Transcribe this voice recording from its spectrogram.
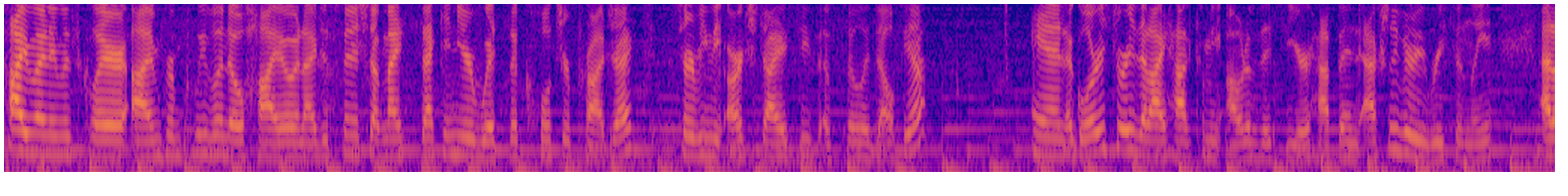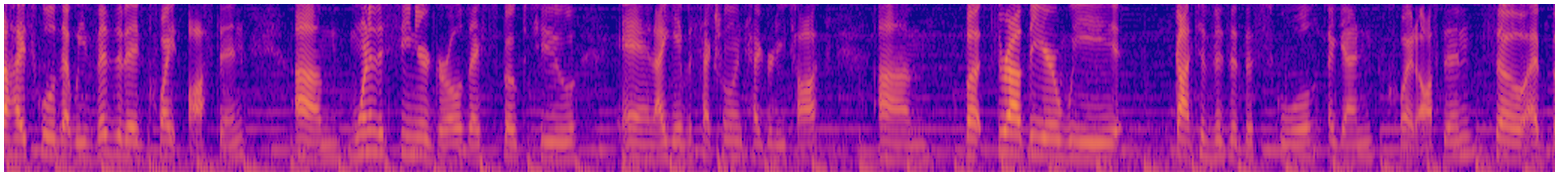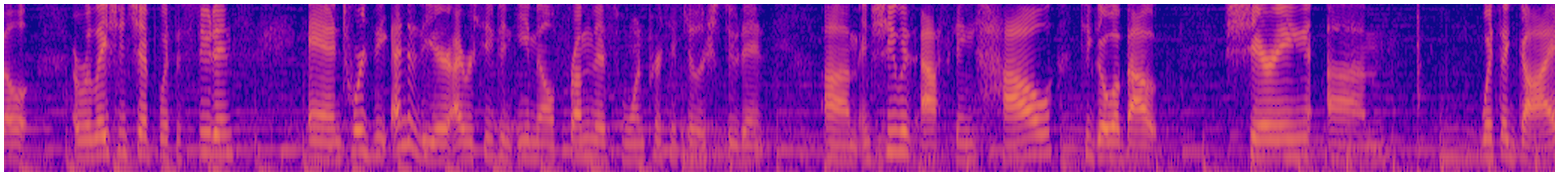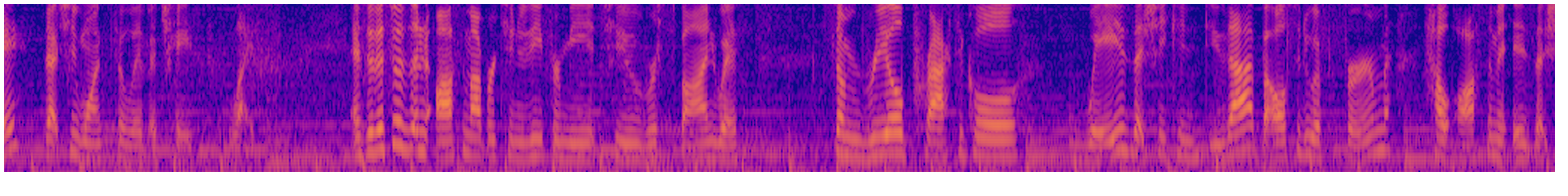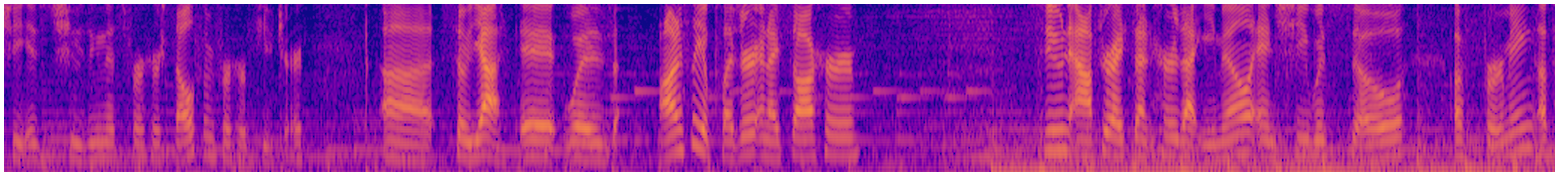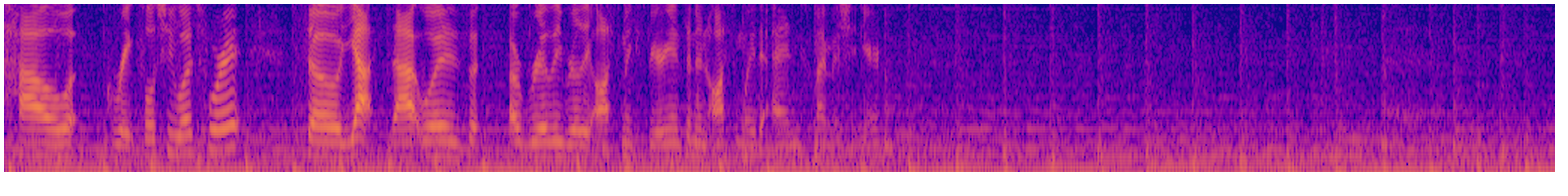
Hi, my name is Claire. I'm from Cleveland, Ohio, and I just finished up my second year with the Culture Project, serving the Archdiocese of Philadelphia. And a glory story that I had coming out of this year happened actually very recently at a high school that we visited quite often. Um, one of the senior girls I spoke to and I gave a sexual integrity talk. Um, but throughout the year, we got to visit this school again quite often. So I built a relationship with the students and towards the end of the year, I received an email from this one particular student um, and she was asking how to go about sharing um, with a guy that she wants to live a chaste life. And so this was an awesome opportunity for me to respond with some real practical ways that she can do that, but also to affirm how awesome it is that she is choosing this for herself and for her future. Uh, so yeah, it was honestly a pleasure and I saw her soon after I sent her that email and she was so affirming of how grateful she was for it. So yeah, that was a really, really awesome experience and an awesome way to end my mission year.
